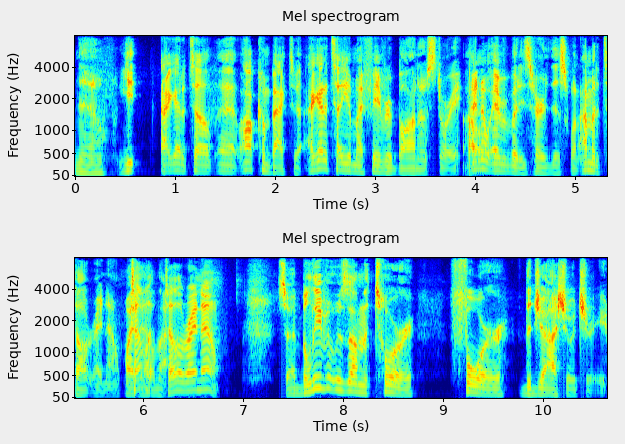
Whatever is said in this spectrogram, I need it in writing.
No, you, I got to tell. Uh, I'll come back to it. I got to tell you my favorite Bono story. I Oh. know everybody's heard this one. I'm going to tell it right now. Why Tell it. Tell it right now. So I believe it was on the tour for the Joshua Tree.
